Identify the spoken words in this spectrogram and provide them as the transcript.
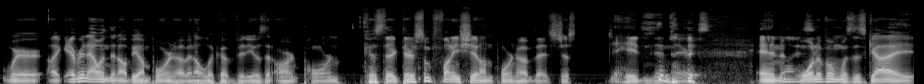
where, like, every now and then I'll be on Pornhub and I'll look up videos that aren't porn because there, there's some funny shit on Pornhub that's just hidden in there. Nice. And Nice. one of them was this guy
